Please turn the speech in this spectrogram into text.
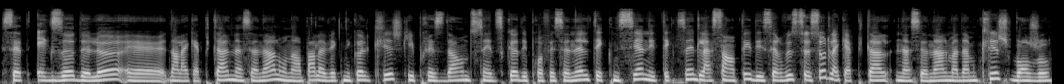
cet exode-là euh, dans la capitale nationale? On en parle avec Nicole Clich, qui est présidente du syndicat des professionnels techniciennes et techniciens de la santé et des services sociaux de la capitale nationale. Madame Clich, bonjour.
